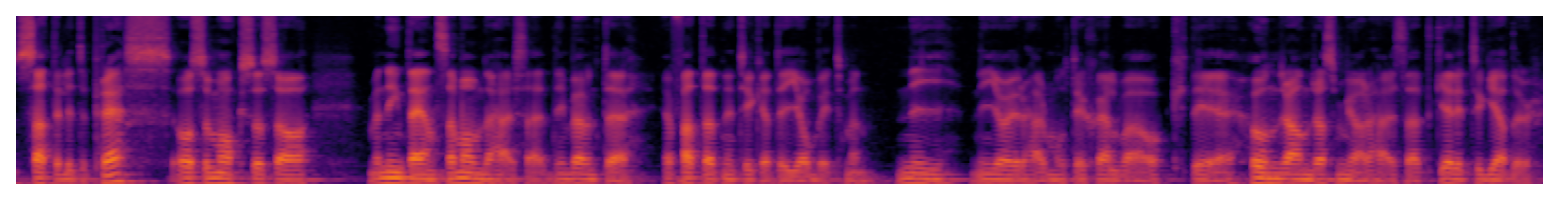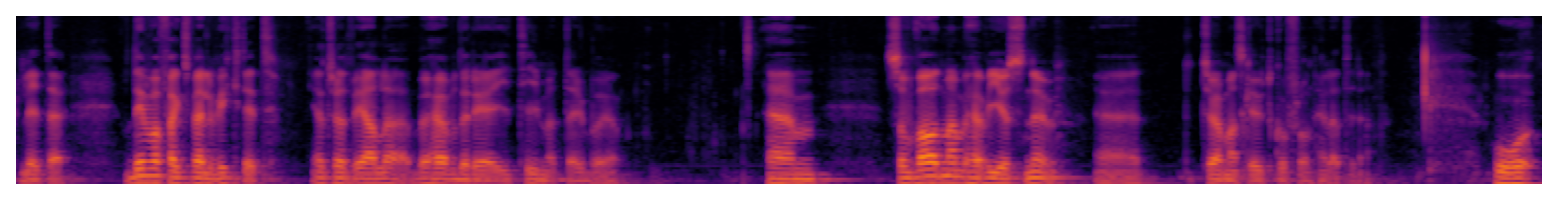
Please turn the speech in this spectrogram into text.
satte lite press och som också sa men ni är inte ensamma om det här. Så här, ni behöver inte, jag fattar att ni tycker att det är jobbigt men ni, ni gör ju det här mot er själva och det är hundra andra som gör det här så att get it together lite. Och det var faktiskt väldigt viktigt. Jag tror att vi alla behövde det i teamet där i början. Um, så vad man behöver just nu uh, tror jag man ska utgå från hela tiden. Och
